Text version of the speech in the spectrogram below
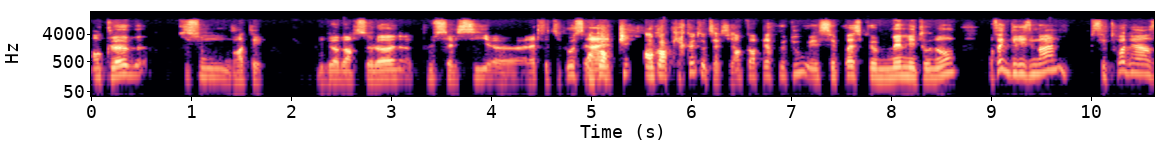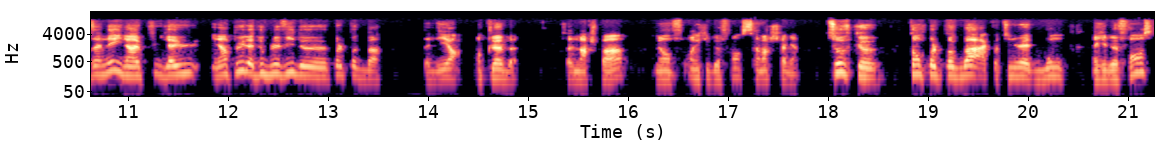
en club qui sont ratées. Les deux à Barcelone, plus celle-ci euh, à l'Atlético. Encore, encore pire que toutes celles-ci. Hein. Encore pire que tout, et c'est presque même étonnant. En fait, Griezmann, ces trois dernières années, il a, il, a eu, il a un peu eu la double vie de Paul Pogba. C'est-à-dire, en club, ça ne marche pas, mais en, équipe de France, ça marche très bien. Sauf que quand Paul Pogba a continué à être bon en équipe de France,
